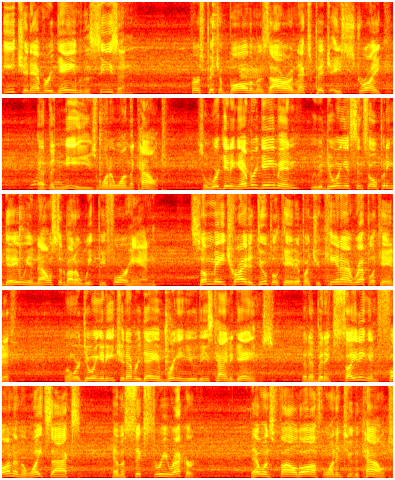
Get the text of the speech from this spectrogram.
each and every game of the season. First pitch a ball to Mazara, next pitch a strike at the knees, one and one the count. So we're getting every game in. We've been doing it since opening day. We announced it about a week beforehand. Some may try to duplicate it, but you cannot replicate it when we're doing it each and every day and bringing you these kind of games that have been exciting and fun, and the White Sox have a 6 3 record. That one's fouled off, one and two the count.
